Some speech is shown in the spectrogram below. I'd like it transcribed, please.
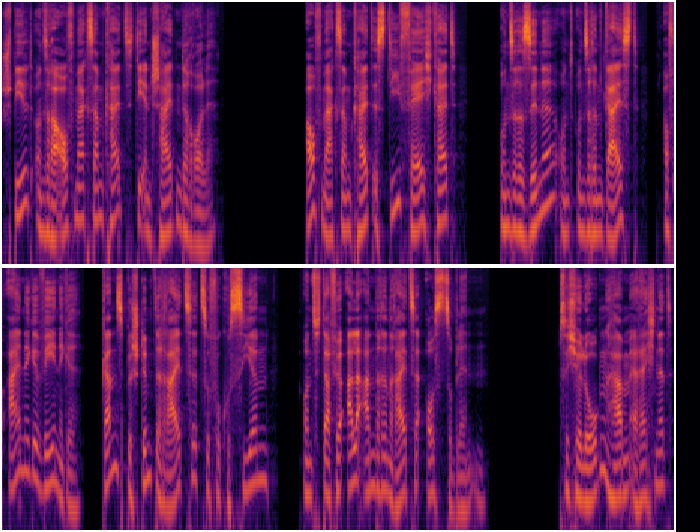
spielt unsere Aufmerksamkeit die entscheidende Rolle. Aufmerksamkeit ist die Fähigkeit, unsere Sinne und unseren Geist auf einige wenige, ganz bestimmte Reize zu fokussieren und dafür alle anderen Reize auszublenden. Psychologen haben errechnet,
